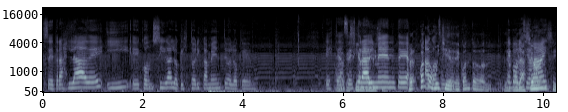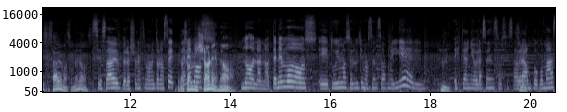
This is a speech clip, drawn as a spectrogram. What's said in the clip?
se traslade y eh, consiga lo que históricamente o lo que este, ancestralmente ¿Cuántos Wichi? conseguido. ¿De cuánto la ¿Qué población población? Sí, se sabe más o menos. Se sabe, pero yo en este momento no sé. Pero son millones, no. No, no, no. Tenemos, eh, tuvimos el último censo 2010, el- Mm. este año habrá censo, se sabrá Sí. un poco más.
